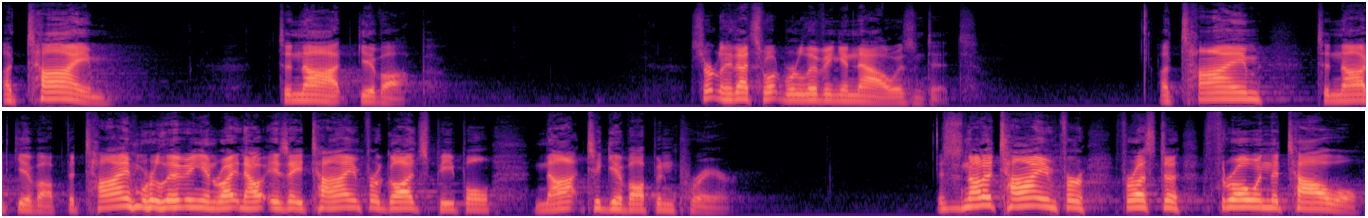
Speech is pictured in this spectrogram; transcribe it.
a time to not give up. Certainly, that's what we're living in now, isn't it? A time to not give up. The time we're living in right now is a time for God's people not to give up in prayer. This is not a time for, for us to throw in the towel.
